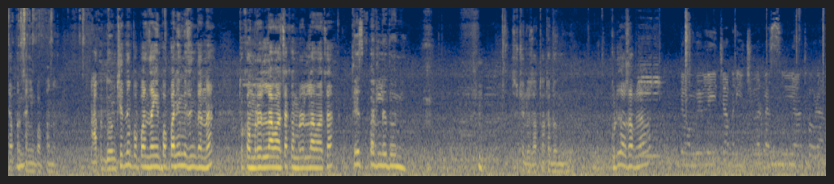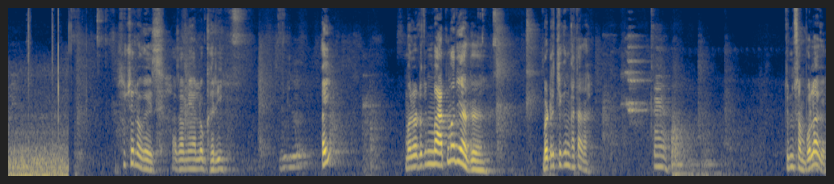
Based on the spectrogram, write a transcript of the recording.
त्या पण सांगेन पप्पाना. आता दोनशे नाही पप्पाने सांगेन. पप्पाने मी सांगतात ना तो कमरेला लावायचा कमरेला लावायचा. तेच पडले दोन्ही. चलो जातो आता दोन. कुठे जाऊ आपल्याला डोंबिवलीच्या ब्रिजवर बसूया थोडा वेळ. सो चलो गाईज आज आम्ही आलो घरी. ऐ मला वाटतं तुम्ही आतमध्ये या का बटर चिकन खाता का? काय? तुम्ही संपवला ग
